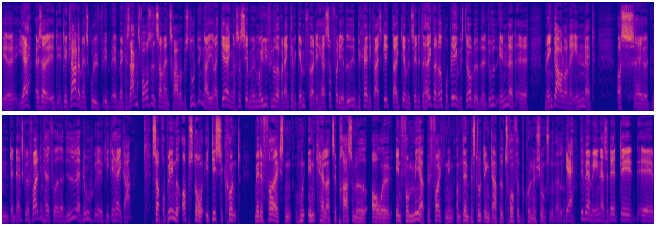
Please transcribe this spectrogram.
øh, ja, altså det, det er klart, at man, skulle, øh, man kan sagtens forestille sig, at man træffer beslutninger i regeringen, og så siger man, må I lige finde ud af, hvordan kan vi gennemføre det her? Så får de at vide, at det kan de faktisk ikke, der er ikke hjemmel til det. Det havde ikke været noget problem, hvis det var blevet meldt ud, inden at øh, minkavlerne, inden at også, øh, den, den danske befolkning havde fået at vide, at nu øh, gik det her i gang. Så problemet opstår i det sekund, Mette Frederiksen hun indkalder til pressemøde og øh, informerer befolkningen om den beslutning, der er blevet truffet på koordinationsudvalget. Ja, det vil jeg mene. Altså, det, det, øh,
